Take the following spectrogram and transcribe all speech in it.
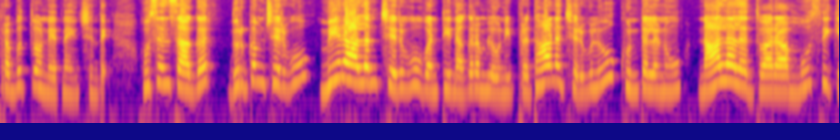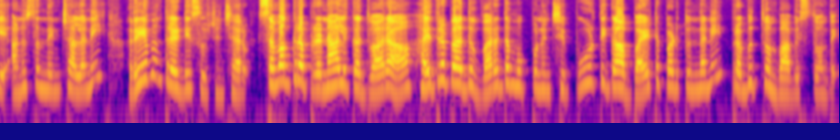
ప్రభుత్వం నిర్ణయించింది. హుసేన్ సాగర్ దుర్గం చెరువు మీరాలం చెరువు వంటి నగరంలోని ప్రధాన చెరువులు కుంటలను నాలాల ద్వారా మూసీకి అనుసంధించాలని రేవంత్ రెడ్డి సూచించారు. సమగ్ర ప్రణాళిక ద్వారా హైదరాబాద్ వరద ముప్పు నుంచి పూర్తిగా బయటపడుతుందని ప్రభుత్వం భావిస్తోంది.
